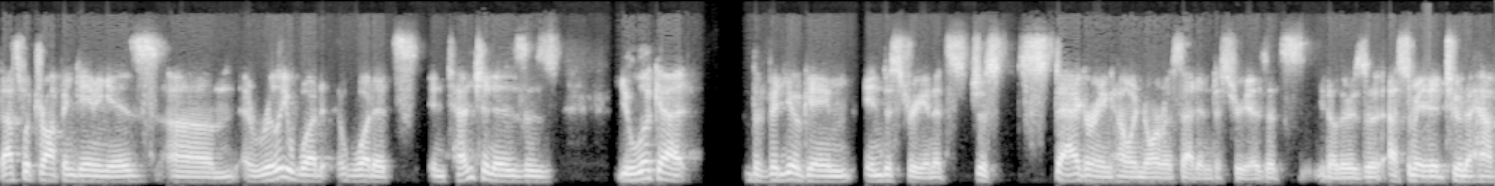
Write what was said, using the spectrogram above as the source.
that's what Drop In Gaming is. Um, and really, what what its intention is is you look at the video game industry, and it's just staggering how enormous that industry is. It's you know there's an estimated two and a half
